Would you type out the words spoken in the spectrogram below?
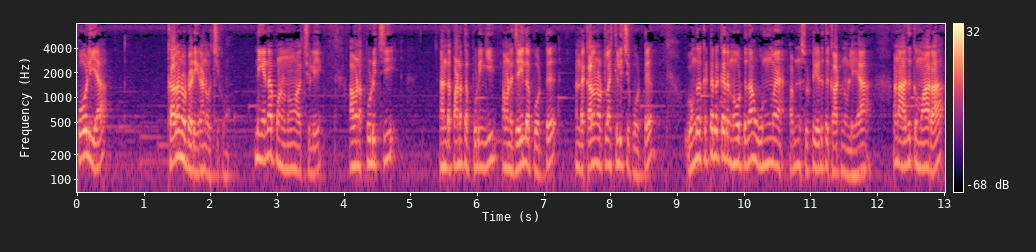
போலியா கள்ள நோட்டு அடிக்கிறான்னு வச்சுக்குவோம். நீங்க என்ன பண்ணணும் ஆக்சுவலி அவனை பிடிச்சி அந்த பணத்தை பிடுங்கி அவனை ஜெயில போட்டு அந்த கள்ள நோட்டெல்லாம் கிழிச்சு போட்டு உங்ககிட்ட இருக்கிற நோட்டு தான் உண்மை அப்படின்னு சொல்லிட்டு எடுத்து காட்டணும் இல்லையா? ஆனா அதுக்கு மாறா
